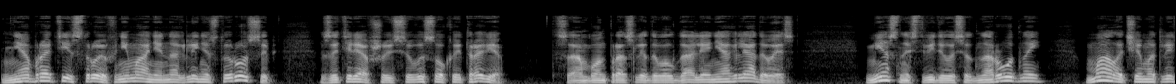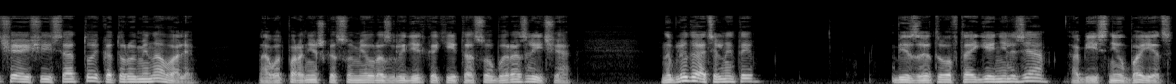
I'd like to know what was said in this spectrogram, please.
Не обрати, строив внимание на глинистую россыпь, затерявшуюся в высокой траве. Сам бы он проследовал далее, не оглядываясь. Местность виделась однородной, мало чем отличающейся от той, которую миновали. А вот парнишка сумел разглядеть какие-то особые различия. «Наблюдательный ты». «Без этого в тайге нельзя», — объяснил боец.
